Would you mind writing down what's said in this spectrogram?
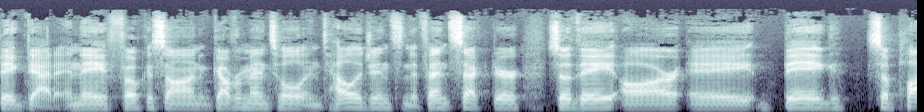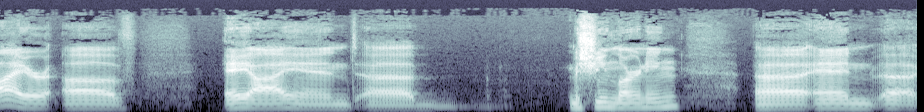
big data and they focus on governmental intelligence and defense sector. So they are a big supplier of ai and uh, machine learning uh, and uh,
